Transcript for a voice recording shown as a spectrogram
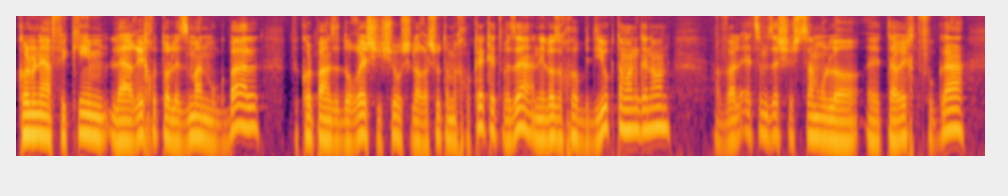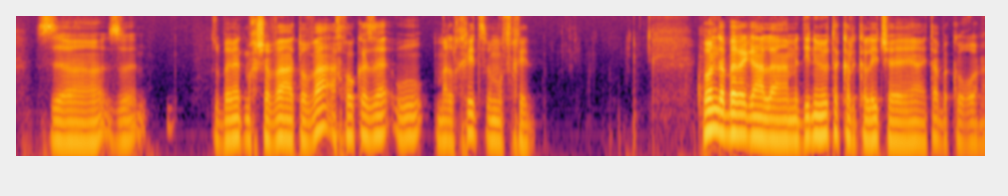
כל מיני אפיקים להאריך אותו לזמן מוגבל, וכל פעם זה דורש אישור של הרשות המחוקקת וזה, אני לא זוכר בדיוק את המנגנון, אבל עצם זה ששמו לו תאריך תפוגה, זה, זה, זו באמת מחשבה טובה, החוק הזה הוא מלחיץ ומפחיד. בואו נדבר רגע על המדיניות הכלכלית שהייתה בקורונה.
